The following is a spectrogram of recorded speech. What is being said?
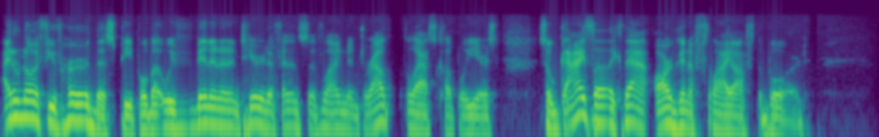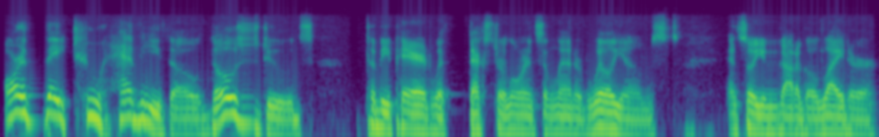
I don't know if you've heard this, people, but we've been in an interior defensive lineman drought the last couple years. So guys like that are going to fly off the board. Are they too heavy, though, those dudes, to be paired with Dexter Lawrence and Leonard Williams? And so you've got to go lighter,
